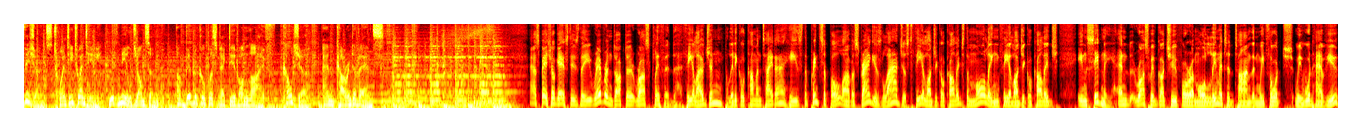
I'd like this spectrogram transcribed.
Visions 2020 with Neil Johnson. A biblical perspective on life, culture, and current events. Our special guest is the Reverend Dr. Ross Clifford, theologian, political commentator. He's the principal of Australia's largest theological college, the Morling Theological College in Sydney. And Ross, we've got you for a more limited time than we thought we would have you.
